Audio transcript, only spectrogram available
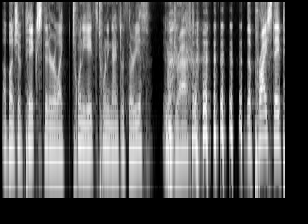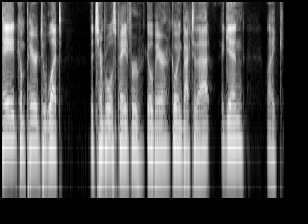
a bunch of picks that are like 28th, 29th, or 30th in the draft. the price they paid compared to what the Timberwolves paid for Gobert, going back to that again, like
